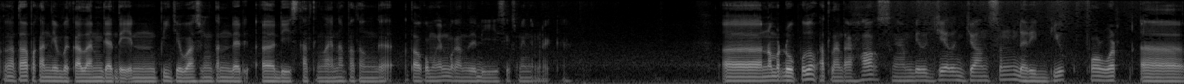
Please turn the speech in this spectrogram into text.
Gue gak tahu apakah dia bakalan gantiin PJ Washington dari uh, di starting lineup atau enggak atau kemungkinan bakal jadi six man mereka. Uh, nomor 20 Atlanta Hawks ngambil Jalen Johnson dari Duke forward uh,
